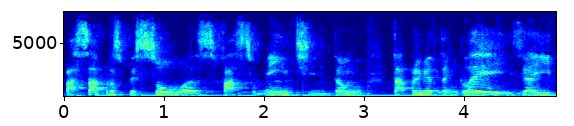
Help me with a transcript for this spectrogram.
passar para as pessoas facilmente. Então, tá, primeiro tá em inglês, e aí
